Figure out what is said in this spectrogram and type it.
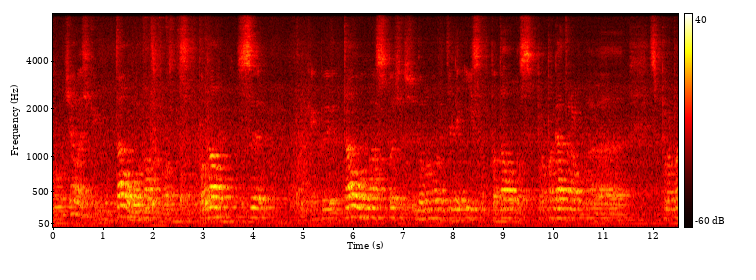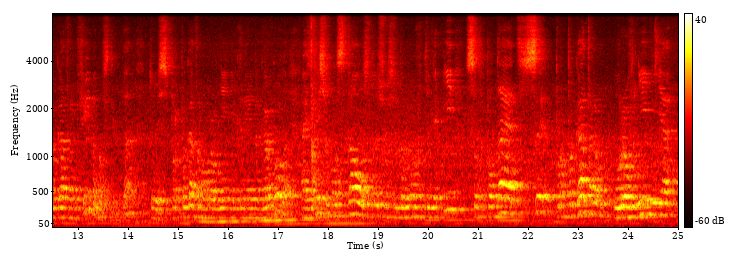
получалась, как бы тау у нас просто совпадал с как бы тау у нас точностью до множителя и совпадал с пропагатором э, с пропагатором Феймановским, да, то есть с пропагатором уравнения Крейна Гордова, а здесь у нас тау с точностью до множителя и совпадает с пропагатором уравнения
